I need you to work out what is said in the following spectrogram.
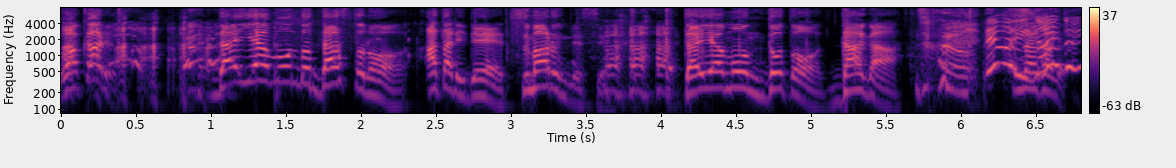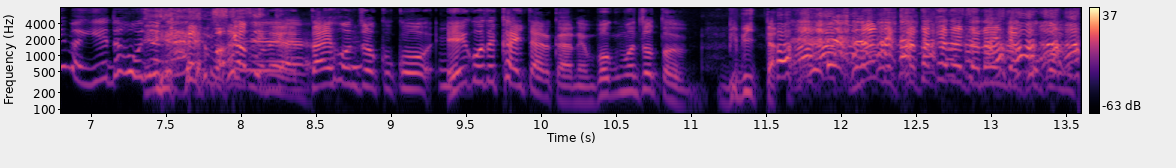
わかる。ダイヤモンド・ダストのあたりで詰まるんですよ。ダイヤモンドとダが。でも意外と今言えた方じゃないしかもね台本上ここ英語で書いてあるからね僕もちょっとビビった。なんでカタカナじゃないんだここみたいな。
